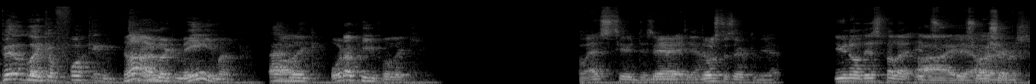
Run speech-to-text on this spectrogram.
Built like a fucking. Nah, king. like me, man. And Oh. like other people, like Oh, S tier yeah, deserved. he Yeah. does deserve to be S. You know this fella? It's, Ah, it's yeah, Russia. Irish.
